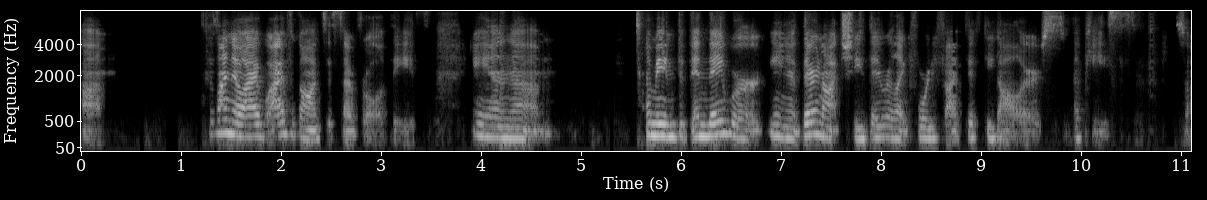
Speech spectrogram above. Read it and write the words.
Because um, I know I've, I've gone to several of these. And um, I mean, and they were, you know, they're not cheap. They were like 45 $50 a piece. So,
